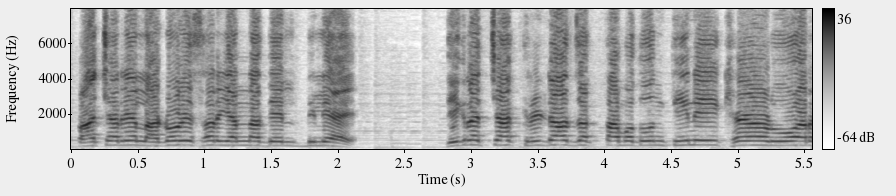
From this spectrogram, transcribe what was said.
प्राचार्य लाडोळे सर यांना दे- दिले आहे दिग्रजच्या क्रीडा जगतामधून तीनही खेळाडूवर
